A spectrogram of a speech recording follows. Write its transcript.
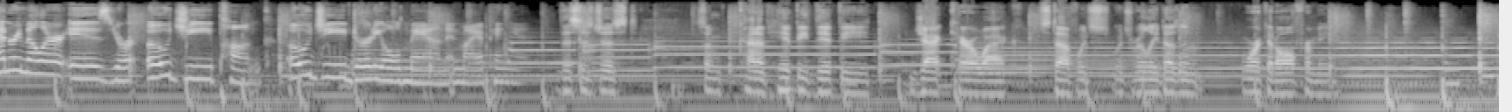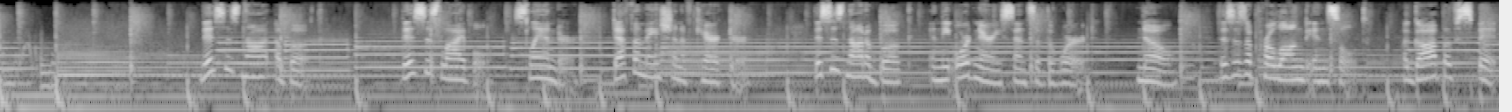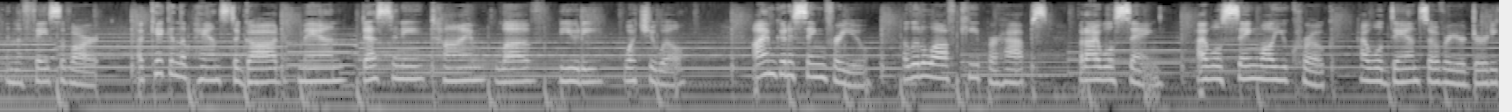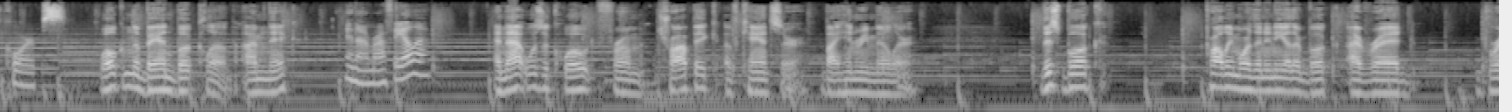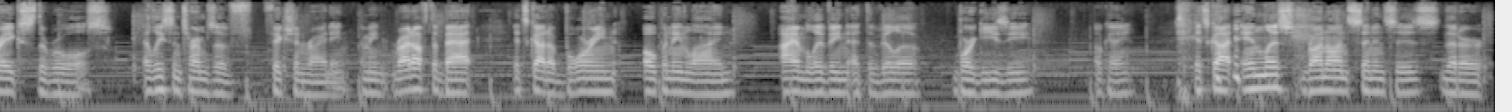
Henry Miller is your OG punk, OG dirty old man, in my opinion. This is just some kind of hippy dippy Jack Kerouac stuff, which which really doesn't work at all for me. This is not a book. This is libel, slander, defamation of character. This is not a book in the ordinary sense of the word. No, this is a prolonged insult, a gob of spit in the face of art, a kick in the pants to God, man, destiny, time, love, beauty, what you will. I am going to sing for you, a little off key perhaps, but I will sing. I will sing while you croak. I will dance over your dirty corpse. Welcome to Banned Book Club. I'm Nick. And I'm Rafaela. And that was a quote from Tropic of Cancer by Henry Miller. This book probably more than any other book I've read, breaks the rules, at least in terms of fiction writing. I mean, right off the bat, it's got a boring opening line I am living at the Villa Borghese. Okay. It's got endless run on sentences that are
